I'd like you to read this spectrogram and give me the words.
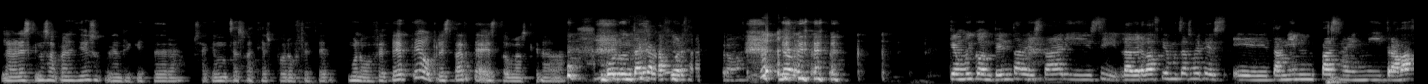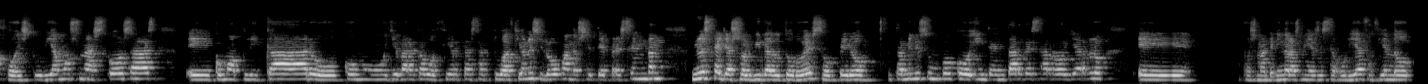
la verdad es que nos ha parecido súper enriquecedora. O sea que muchas gracias por ofrecer, bueno, ofrecerte o prestarte a esto más que nada. Voluntad a la fuerza. No, muy contenta de estar y sí, la verdad es que muchas veces eh, también pasa en mi trabajo, estudiamos unas cosas, eh, cómo aplicar o cómo llevar a cabo ciertas actuaciones y luego cuando se te presentan, no es que hayas olvidado todo eso, pero también es un poco intentar desarrollarlo. Eh, pues manteniendo las medidas de seguridad, haciendo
